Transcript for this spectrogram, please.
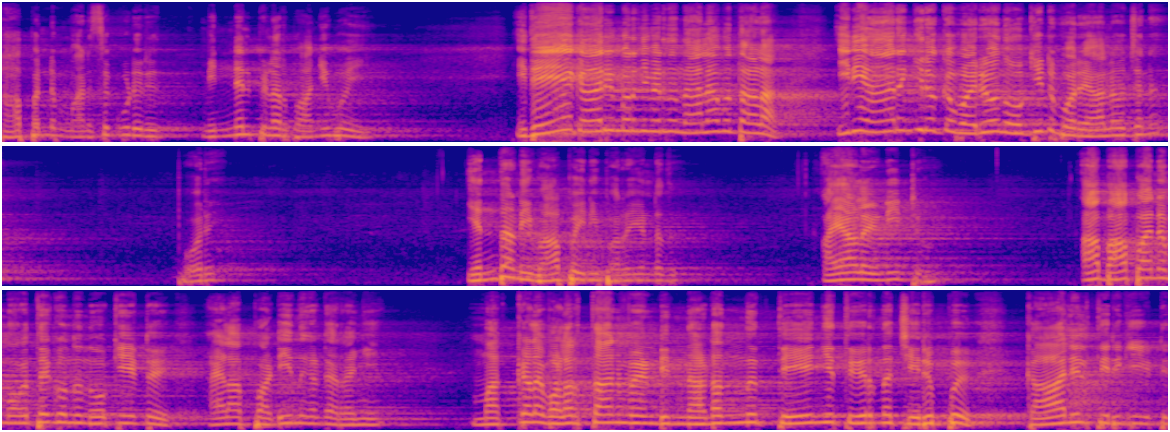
പാപ്പന്റെ മനസ്സിൽ കൂടി ഒരു മിന്നൽ പിളർ പാഞ്ഞുപോയി. ഇതേ കാര്യം പറഞ്ഞു വരുന്ന നാലാമത്തെ ആളാ. ഇനി ആരെങ്കിലുമൊക്കെ വരുമോ നോക്കിയിട്ട് പോരെ ആലോചന. പോരെ. എന്താണ് ഈ വാപ്പ ഇനി പറയേണ്ടത്? അയാൾ എണീറ്റു. ആ ബാപ്പാന്റെ മുഖത്തേക്കൊന്ന് നോക്കിയിട്ട് അയാൾ ആ പടിയിൽ നിന്ന് കണ്ട് ഇറങ്ങി. മക്കളെ വളർത്താൻ വേണ്ടി നടന്ന് തേഞ്ഞ് തീർന്ന ചെരുപ്പ് കാലിൽ തിരികിയിട്ട്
